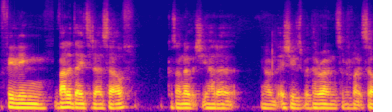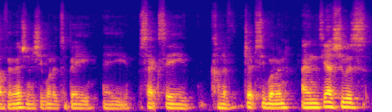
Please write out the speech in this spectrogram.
feeling validated herself, because I know that she had a you know issues with her own sort of like self-image and she wanted to be a sexy kind of gypsy woman. And yeah she was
